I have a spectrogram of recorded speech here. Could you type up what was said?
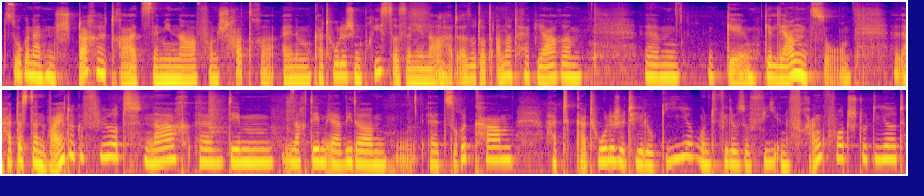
sogenannten Stacheldrahtseminar von Chartres, einem katholischen Priesterseminar, hat also dort anderthalb Jahre ähm, ge gelernt so. Hat das dann weitergeführt nach äh, dem, nachdem er wieder äh, zurückkam, hat katholische Theologie und Philosophie in Frankfurt studiert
